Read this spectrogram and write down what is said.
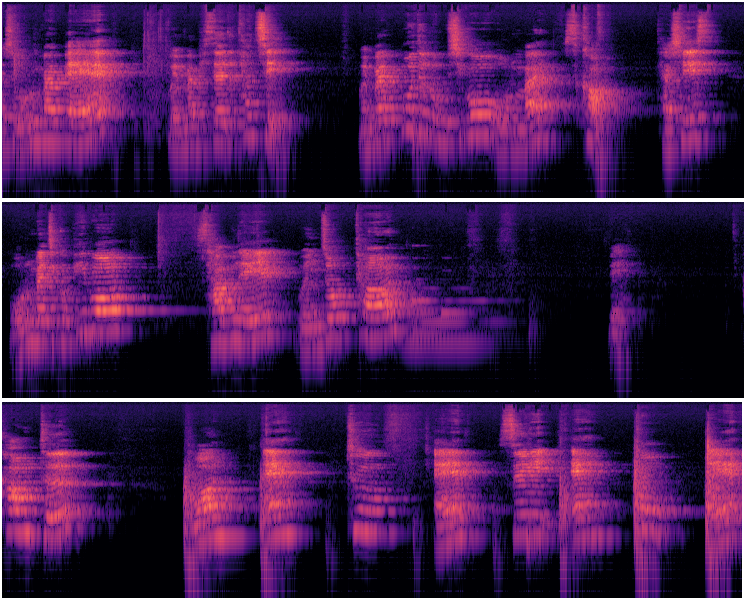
다시 오른발 백 왼발 비사이드 터치. 왼발 포드 놓으시고 오른발 스컵. 다시 오른발 찍고 피복. 4분의 1 왼쪽 턴. 네. 카운트. 1 and 2 and 3 and 4 and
